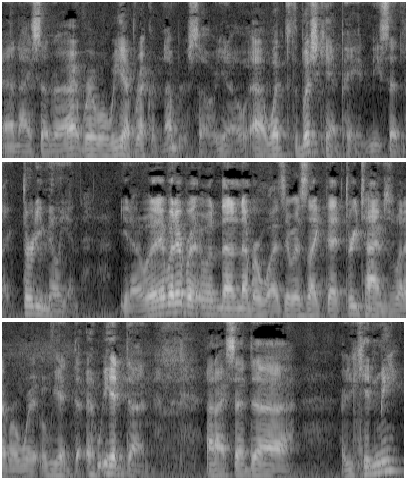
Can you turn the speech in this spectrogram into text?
and I said, all right, well, we have record numbers, so you know, uh, what's the Bush campaign? And he said like thirty million. You know, whatever the number was, it was like that three times whatever we, had we had done. And I said, uh, "Are you kidding me?"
